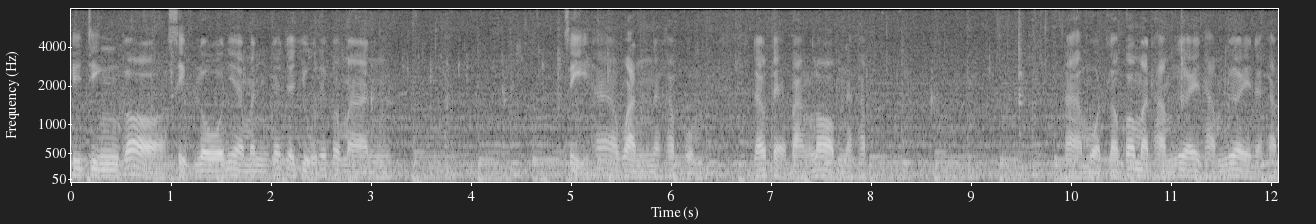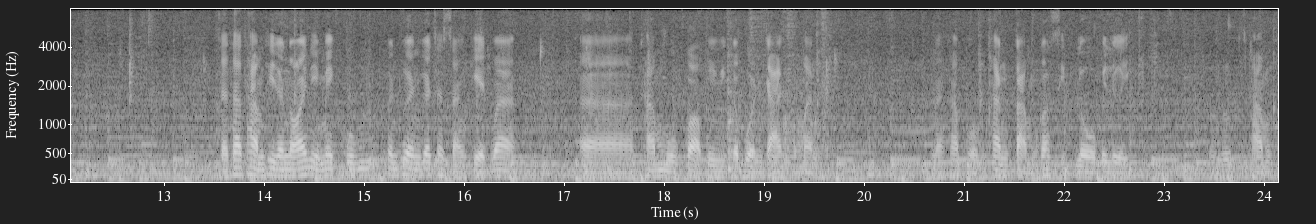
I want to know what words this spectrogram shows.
ที่จริงก็ 10 โลเนี่ยมันก็จะอยู่ได้ประมาณสี่ห้าวันนะครับผมแล้วแต่บางรอบนะครับหมดเราก็มาทำเรื่อยทำเรื่อยนะครับ แต่ถ้าทำทีละน้อยนี่ไม่คุ้มเพื่อนๆก็จะสังเกตว่าอ่าทำหมูกรอบมีกระบวนการของมัน นะครับผมขั้นต่ำก็ 10 โลไปเลยทำข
